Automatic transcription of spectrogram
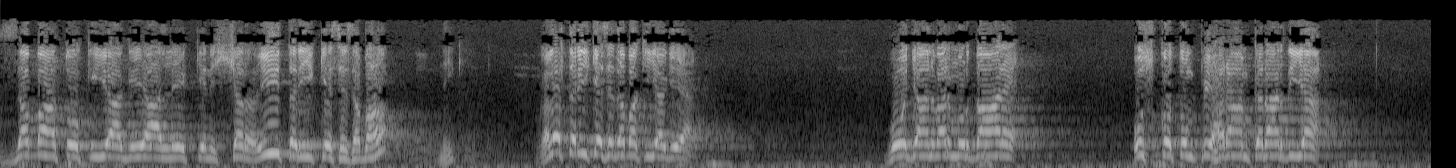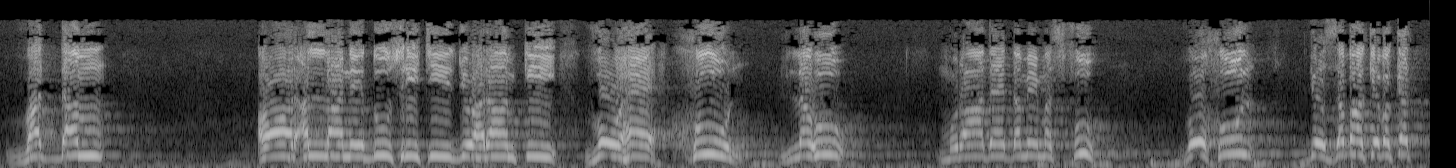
ذبح تو کیا گیا لیکن شرعی طریقے سے ذبح نہیں کیا غلط طریقے سے ذبح کیا گیا۔ وہ جانور مردار ہے۔ اس کو تم پہ حرام قرار دیا۔ ودم۔ اور اللہ نے دوسری چیز جو حرام کی وہ ہے خون۔ لہو۔ مراد ہے دم مصفو وہ خون جو زبا کے وقت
